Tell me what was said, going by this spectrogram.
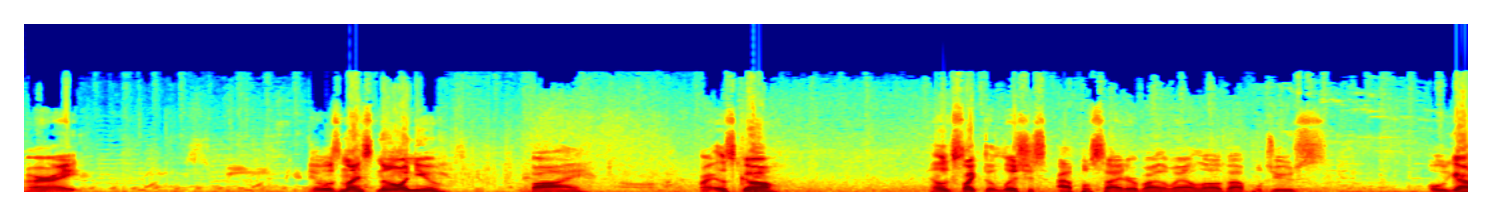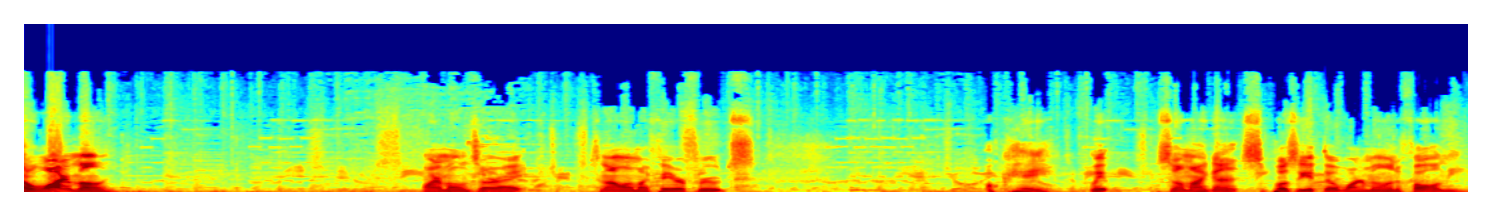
Alright. It was nice knowing you. Bye. Alright, let's go. That looks like delicious apple cider, by the way. I love apple juice. Oh, we got a watermelon. Watermelon's alright. It's not one of my favorite fruits. Okay. Wait, so am I gonna supposed to get the watermelon to follow me?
